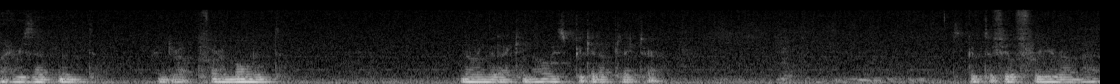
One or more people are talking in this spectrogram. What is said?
my resentment drop for a moment, knowing that I can always pick it up later. It's good to feel free around that.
